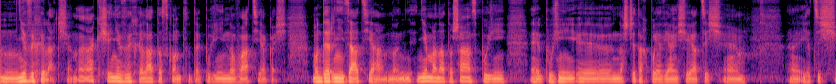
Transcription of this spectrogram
mm, nie wychylać się. No, jak się nie wychyla, to skąd tutaj później innowacja, jakaś modernizacja? No, nie ma na to szans. Później, e, później e, na szczytach pojawiają się jacyś e, jacyś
